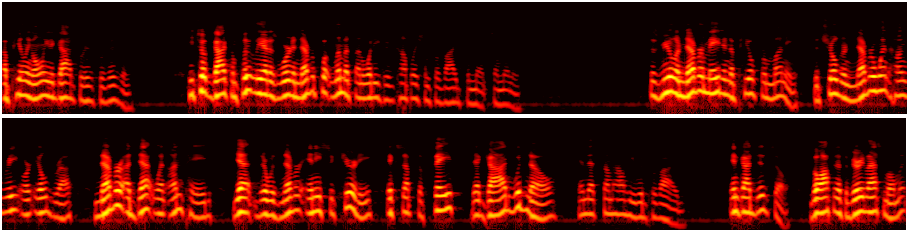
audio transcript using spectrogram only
appealing only to God for his provision. He took God completely at his word and never put limits on what he could accomplish and provide for men, so many. It says Mueller never made an appeal for money. The children never went hungry or ill dressed. Never a debt went unpaid, yet there was never any security except the faith that God would know and that somehow He would provide. And God did so. Though often at the very last moment,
